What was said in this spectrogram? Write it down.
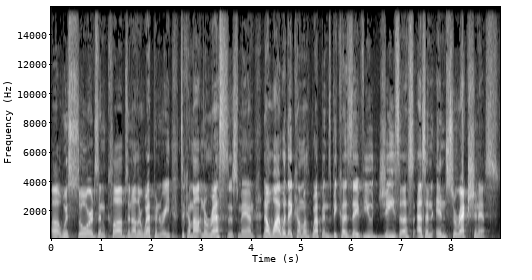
uh, with swords and clubs and other weaponry to come out and arrest this man. Now, why would they come with weapons? Because they viewed Jesus as an insurrectionist.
